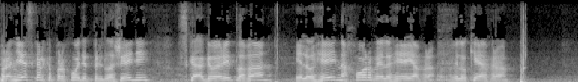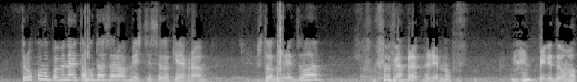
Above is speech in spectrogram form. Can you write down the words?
Про несколько проходит предложений, говорит Лаван, Элохей Нахор Элохей Авраам. Авраам. Вдруг он упоминает тому Дазара вместе с Элокей Авраам. Что говорит Зуар? Обратно вернулся. Передумал.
